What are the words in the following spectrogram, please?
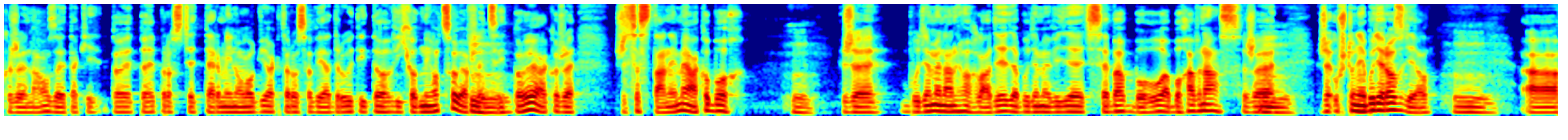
akože naozaj taký, to je, to je proste terminológia, ktorou sa vyjadrujú títo východní otcovia všetci. Mm. To je akože, že sa staneme ako Boh. Mm. Že budeme na ňo hľadiť a budeme vidieť seba v Bohu a Boha v nás. Že, mm. že už tu nebude rozdiel. Mm. A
